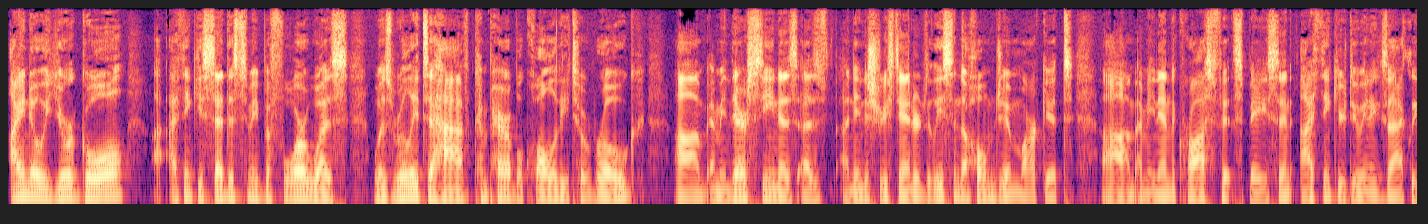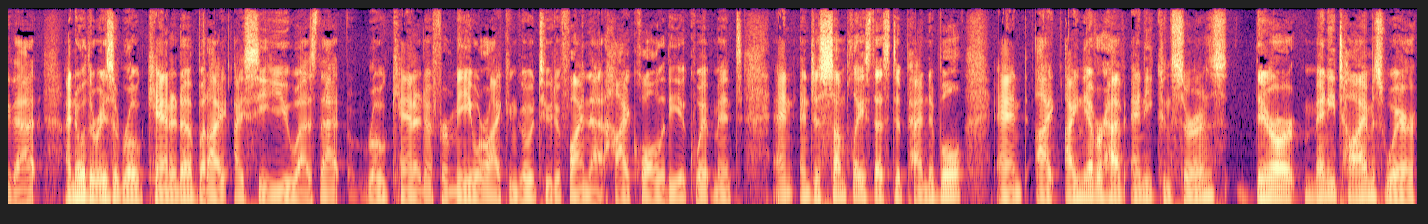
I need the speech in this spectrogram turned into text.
I know your goal. I think you said this to me before was was really to have comparable quality to Rogue. Um, I mean, they're seen as as an industry standard, at least in the home gym market. Um, I mean, and the CrossFit space, and I think you're doing exactly that. I know there is a Rogue Canada, but I I see you as that Rogue Canada for me, where I can go to to find that high quality equipment and and just someplace that's dependable. And I I never have any concerns. There are many times where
